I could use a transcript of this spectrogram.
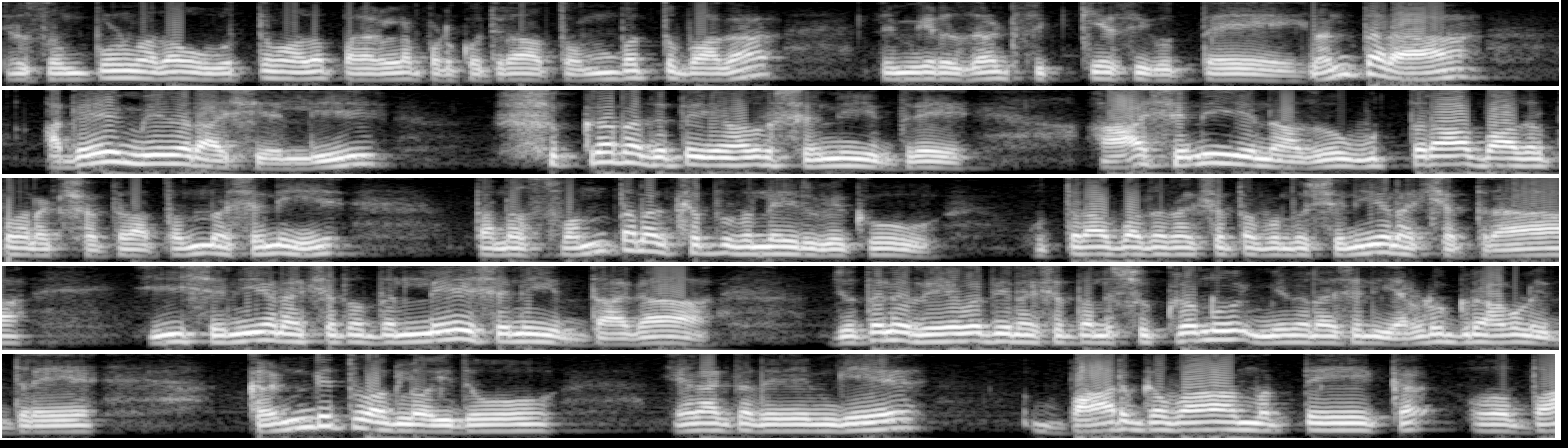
ನೀವು ಸಂಪೂರ್ಣವಾದ ಉತ್ತಮವಾದ ಫಲಗಳನ್ನ ಪಡ್ಕೋತೀರಾ? ತೊಂಬತ್ತು ಭಾಗ ನಿಮಗೆ ರಿಸಲ್ಟ್ ಸಿಕ್ಕೇ ಸಿಗುತ್ತೆ. ನಂತರ ಅದೇ ಮೀನರಾಶಿಯಲ್ಲಿ ಶುಕ್ರನ ಜೊತೆ ಏನಾದರೂ ಶನಿ ಇದ್ದರೆ ಆ ಶನಿ ಏನಾದರೂ ಉತ್ತರ ಭಾದ್ರಪದ ನಕ್ಷತ್ರ, ತನ್ನ ಶನಿ ತನ್ನ ಸ್ವಂತ ನಕ್ಷತ್ರದಲ್ಲೇ ಇರಬೇಕು. ಉತ್ತರ ಭಾದ್ರ ನಕ್ಷತ್ರ ಬಂದು ಶನಿಯ ನಕ್ಷತ್ರ. ಈ ಶನಿಯ ನಕ್ಷತ್ರದಲ್ಲೇ ಶನಿ ಇದ್ದಾಗ, ಜೊತೆಲೆ ರೇವತಿ ನಕ್ಷತ್ರದಲ್ಲಿ ಶುಕ್ರನು ಮೀನರಾಶಿಯಲ್ಲಿ ಎರಡು ಗ್ರಹಗಳು ಇದ್ದರೆ ಖಂಡಿತವಾಗ್ಲೂ ಇದು ಏನಾಗ್ತದೆ ನಿಮಗೆ? ಭಾರ್ಗವ ಮತ್ತು ಕ ಬಾ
